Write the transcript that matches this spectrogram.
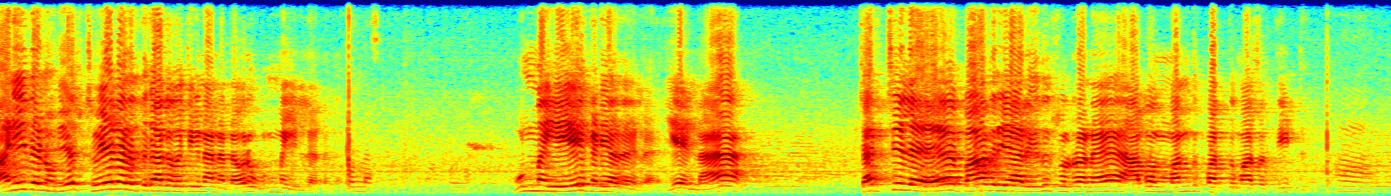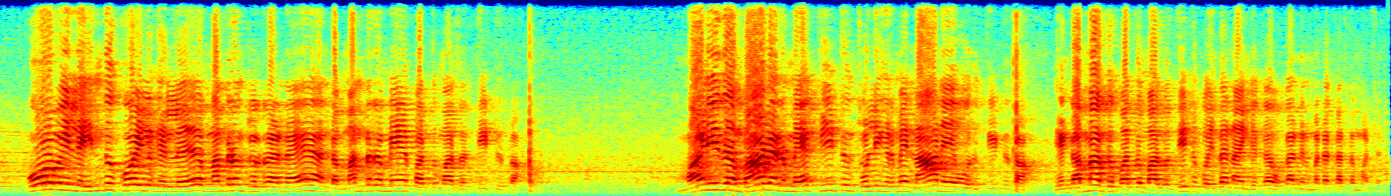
மனிதனுடைய சுயநலத்துக்காக வச்சுக்கினானே தவிர உண்மை இல்லை சார் உண்மை உண்மையே கிடையாது இல்லை. ஏன்னா சர்ச்சில் பாதிரியார் இது சொல்றானே? அவன் வந்து பத்து மாசம் தீட்டு. கோவில்ல இந்து கோயில்கள்ல மந்திரம் சொல்றானே? அந்த மந்திரமே பத்து மாசம் தீட்டு தான். மனிதன் வாழறமே தீட்டுன்னு சொல்லிக்கிறமே நானே ஒரு தீட்டு தான். எங்க அம்மாவுக்கு பத்து மாசம் தீட்டு போய் தான் நான் இங்க உட்காந்துக்க மாட்டேன் கத்த மாட்டேன்.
